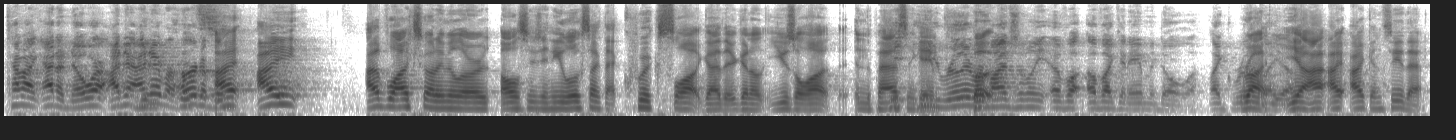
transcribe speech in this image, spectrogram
kind of like out of nowhere. I, I never heard of him. I, I I've liked Scotty Miller all season. He looks like that quick slot guy they're going to use a lot in the passing he, game. he really But- reminds me of, of like an Amendola. Like really, Right. like- Yeah, I, I can see that.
